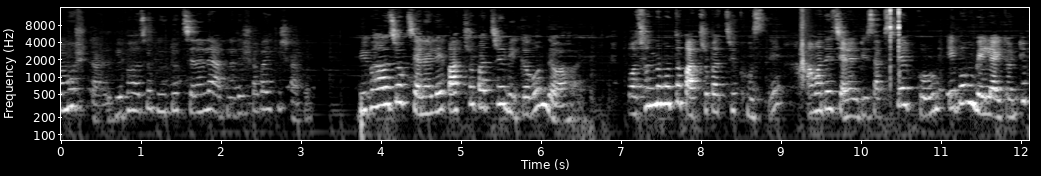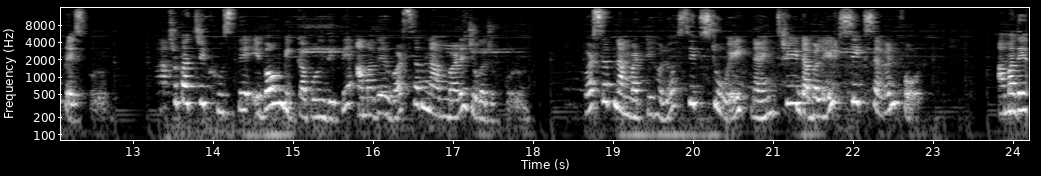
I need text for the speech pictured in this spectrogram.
নমস্কার, বিবাহযোগ ইউটিউব চ্যানেলে আপনাদের সবাইকে স্বাগত। বিবাহযোগ চ্যানেলে পাত্রপাত্রের বিজ্ঞাপন দেওয়া হয়। পছন্দ মতো পাত্রপাত্রী খুঁজতে আমাদের চ্যানেলটি সাবস্ক্রাইব করুন এবং বেল আইকনটি প্রেস করুন। পাত্রপাত্রী খুঁজতে এবং বিজ্ঞাপন দিতে আমাদের হোয়াটসঅ্যাপ নাম্বারে যোগাযোগ করুন। হোয়াটসঅ্যাপ নাম্বারটি হলো six two eight nine three double eight six seven four আমাদের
